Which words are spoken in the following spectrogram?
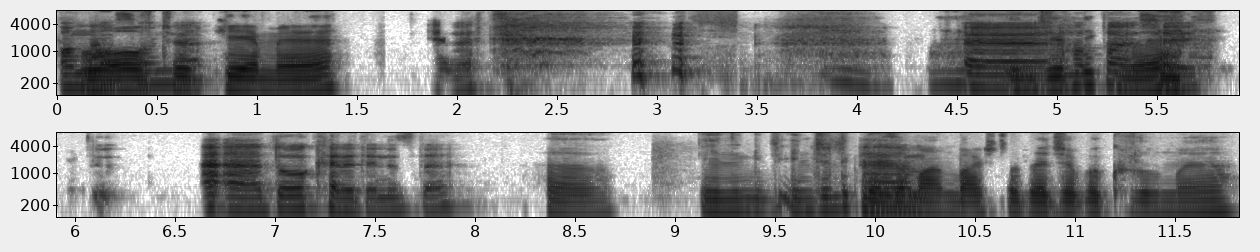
Ondan Wow sonra Türkiye mi? evet. Ee, İncirlik hatta mi? şey Aa, Doğu Karadeniz'de. Ha. İn- İncirlik ne Ee, zaman başladı acaba kurulmaya?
